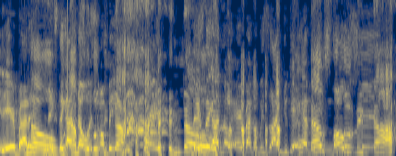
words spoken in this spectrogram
Everybody. No, next thing I know, it's gonna be absolutely expressed. No. Next thing I know, everybody gonna be like, you can't have any Absolutely emotion not.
